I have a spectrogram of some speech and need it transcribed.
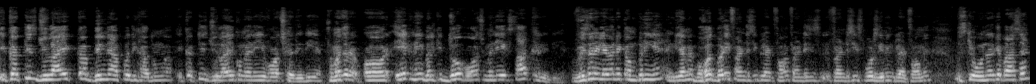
इकतीस जुलाई का बिल मैं आपको दिखा दूँगा। इकतीस जुलाई को मैंने ये वॉच खरीदी है। समझ रहे हो? और एक नहीं, बल्कि दो वॉच मैंने एक साथ खरीदी है। विजन इलेवन कंपनी है इंडिया में बहुत बड़ी fantasy platform fantasy sports gaming platform है। उसके ओनर के पास है,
